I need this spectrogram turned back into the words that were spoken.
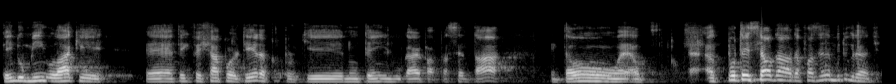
Tem domingo lá que é, tem que fechar a porteira porque não tem lugar para sentar. Então, é, é, o potencial da, da fazenda é muito grande.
